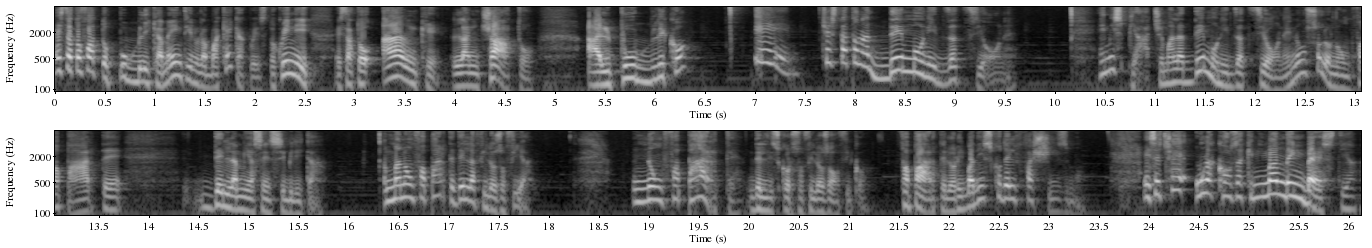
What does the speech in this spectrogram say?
È stato fatto pubblicamente in una bacheca questo, quindi è stato anche lanciato al pubblico e c'è stata una demonizzazione. E mi spiace, ma la demonizzazione non solo non fa parte della mia sensibilità, ma non fa parte della filosofia non fa parte del discorso filosofico, fa parte, lo ribadisco, del fascismo. E se c'è una cosa che mi manda in bestia,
